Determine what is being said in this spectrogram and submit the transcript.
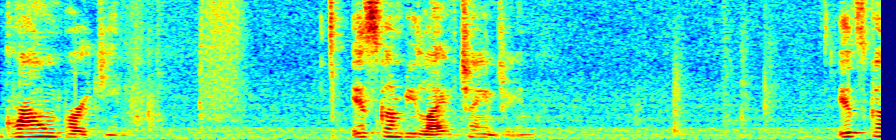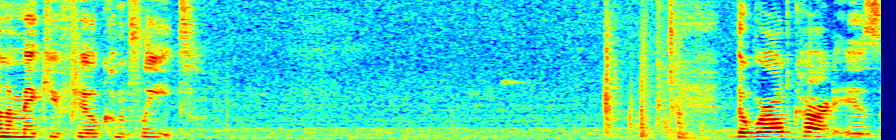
groundbreaking it's going to be life-changing. It's going to make you feel complete. The world card is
